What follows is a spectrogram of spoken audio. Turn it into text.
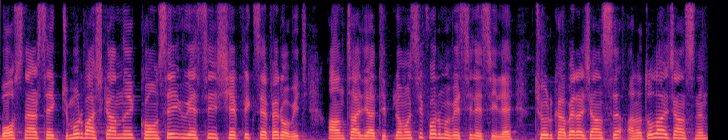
Bosna Hersek Cumhurbaşkanlığı Konsey üyesi Şefik Seferovic Antalya Diplomasi Forumu vesilesiyle Türk Haber Ajansı Anadolu Ajansı'nın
